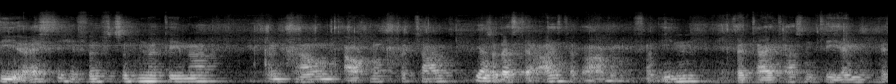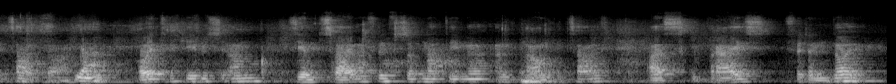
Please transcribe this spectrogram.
die restliche 1500 D-Mark an Braun auch noch bezahlt, Ja. sodass der alte Wagen von Ihnen für 3000 DM bezahlt war. Ja. Heute geben Sie an, Sie haben zweimal 1500 D-Mark an Braun bezahlt als Preis für den neuen.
